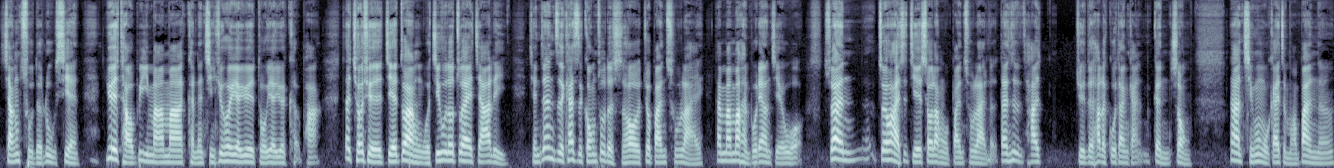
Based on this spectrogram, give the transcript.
相处的路线，越逃避妈妈，可能情绪会越来越多，越来越可怕。在求学的阶段，我几乎都住在家里。前阵子开始工作的时候就搬出来，但妈妈很不谅解我。虽然最后还是接受让我搬出来了，但是她。觉得他的孤单感更重，那请问我该怎么办呢？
